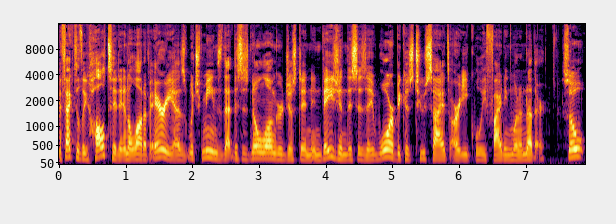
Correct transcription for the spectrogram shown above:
effectively halted in a lot of areas, which means that this is no longer just an invasion, this is a war because two sides are equally fighting one another. So,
